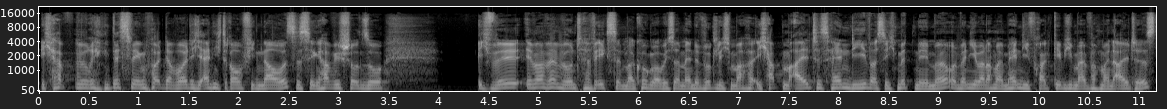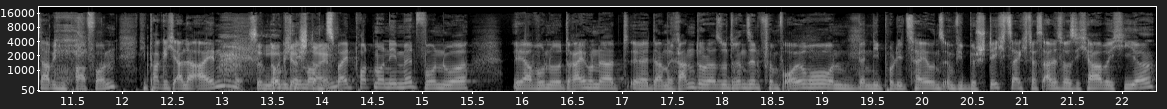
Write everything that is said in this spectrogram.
Ich habe übrigens, deswegen, da wollte ich eigentlich drauf hinaus, deswegen habe ich schon so ich will immer, wenn wir unterwegs sind, mal gucken, ob ich es am Ende wirklich mache. Ich habe ein altes Handy, was ich mitnehme. Und wenn jemand nach meinem Handy fragt, gebe ich ihm einfach mein altes. Da habe ich ein paar von. Die packe ich alle ein. So ein und ich nehme auch ein Zweitportemonnaie mit, wo nur, ja, wo nur 300 äh, dann Rand oder so drin sind, 5 Euro. Und wenn die Polizei uns irgendwie besticht, sage ich das alles, was ich habe, hier.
